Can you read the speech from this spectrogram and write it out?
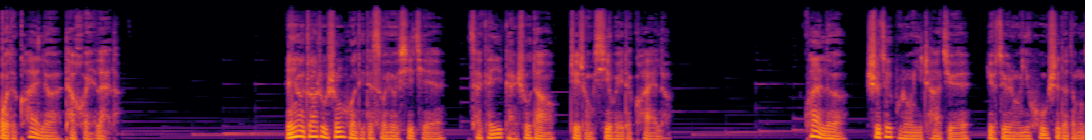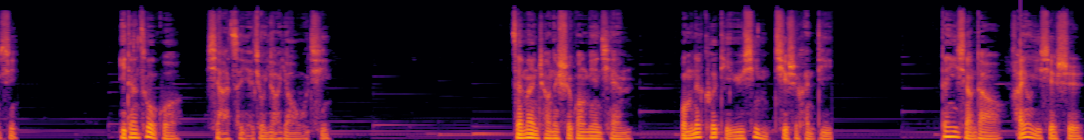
我的快乐，它回来了。”人要抓住生活里的所有细节，才可以感受到这种细微的快乐。快乐是最不容易察觉也最容易忽视的东西。一旦错过，下次也就遥遥无期。在漫长的时光面前，我们的可抵御性其实很低。但一想到还有一些事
